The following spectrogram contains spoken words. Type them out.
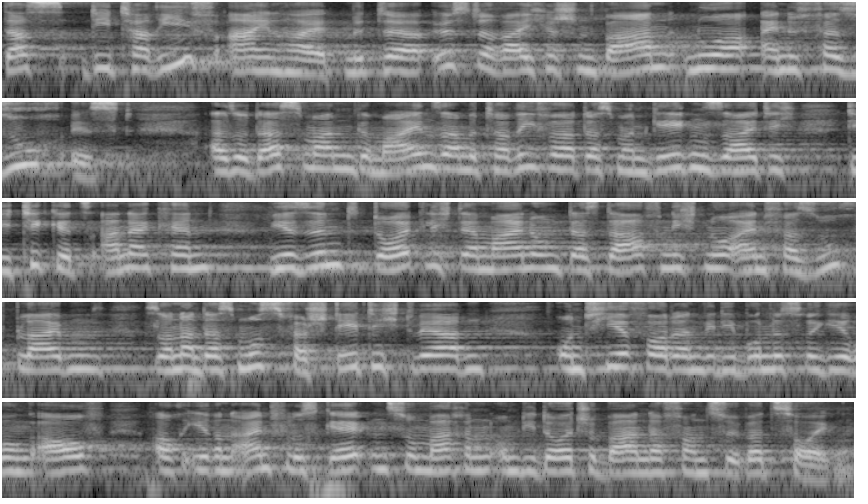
dass die Tarifeinheit mit der österreichischen Bahn nur ein Versuch ist also dass man gemeinsame Tarife hat, dass man gegenseitig die Tickets anerkennt. Wir sind deutlich der Meinung, das darf nicht nur ein Versuch bleiben, sondern das muss verstetigt werden. Und hier fordern wir die Bundesregierung auf, auch ihren Einfluss geltend zu machen, um die Deutsche Bahn davon zu überzeugen.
